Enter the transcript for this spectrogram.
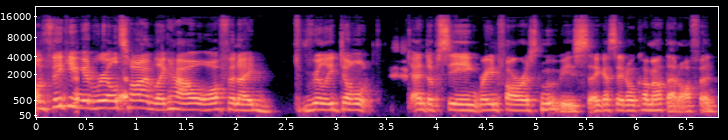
I'm thinking in real time, like how often I really don't end up seeing rainforest movies. I guess they don't come out that often.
